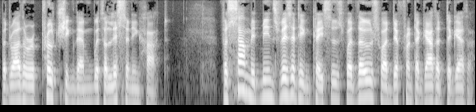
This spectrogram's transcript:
but rather approaching them with a listening heart. For some, it means visiting places where those who are different are gathered together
